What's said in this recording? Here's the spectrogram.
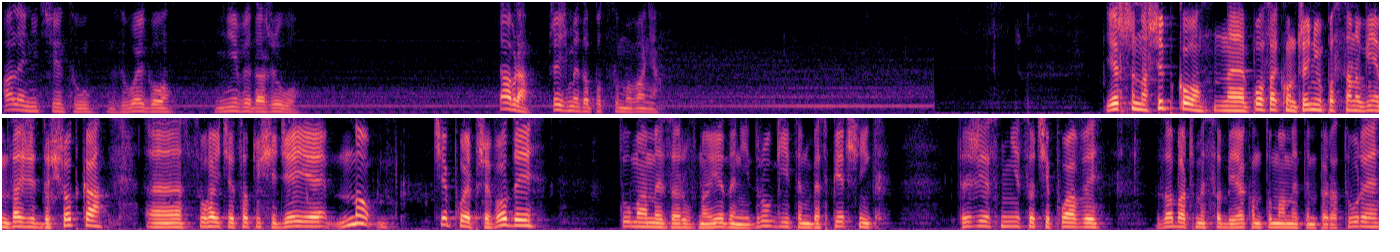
ale nic się tu złego nie wydarzyło. Dobra, przejdźmy do podsumowania. Jeszcze na szybko, e, po zakończeniu postanowiłem zajrzeć do środka. E, Słuchajcie, co tu się dzieje. No, ciepłe przewody. Tu mamy zarówno jeden i drugi. Ten bezpiecznik też jest nieco ciepławy. Zobaczmy sobie, jaką tu mamy temperaturę.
